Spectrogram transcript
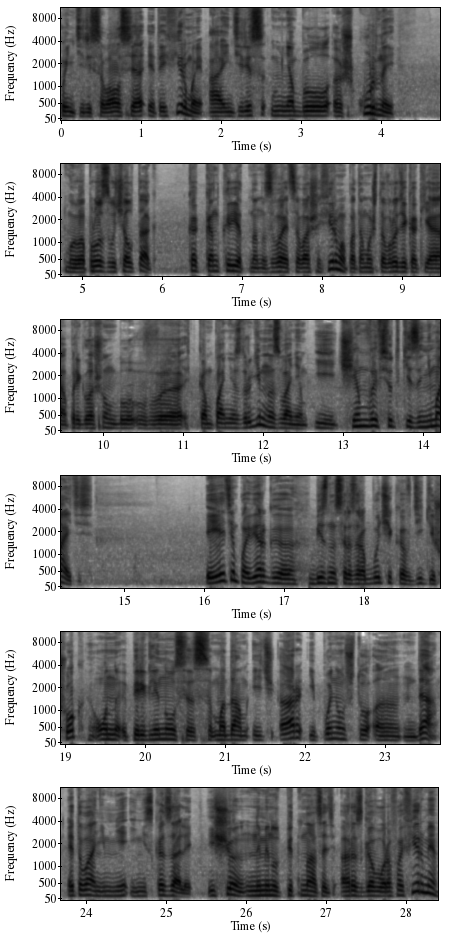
поинтересовался этой фирмой, а интерес у меня был э, шкурный. Мой вопрос звучал так. Как конкретно называется ваша фирма, потому что вроде как я приглашен был в компанию с другим названием, и чем вы все-таки занимаетесь? И этим поверг э, бизнес-разработчика в дикий шок. Он переглянулся с мадам HR и понял, что э, да, этого они мне и не сказали. Еще на минут 15 разговоров о фирме,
